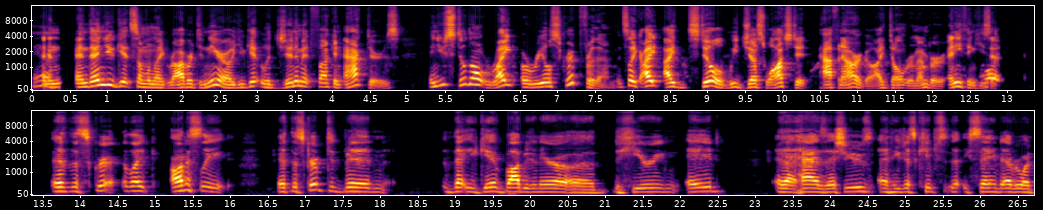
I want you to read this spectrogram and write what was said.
yeah And and then you get someone like Robert De Niro, you get legitimate fucking actors and you still don't write a real script for them. It's like I I still we just watched it half an hour ago. I don't remember anything he Well, said. if the script like honestly if the script had been that you give bobby de niro a hearing aid that has issues and he just keeps saying to everyone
